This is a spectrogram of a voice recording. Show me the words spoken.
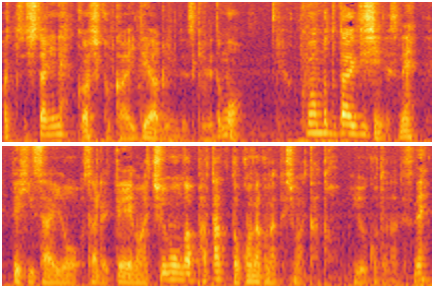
まあ、下にね、詳しく書いてあるんですけれども、熊本大地震ですね。で、被災をされて、まあ、注文がパタッと来なくなってしまったということなんですね。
